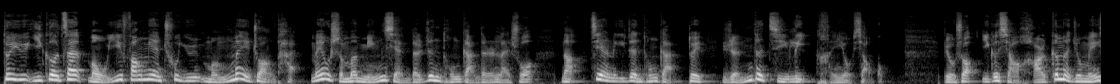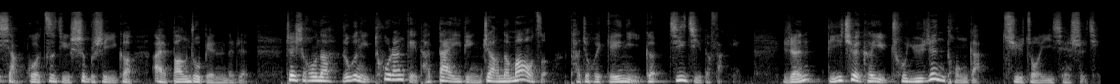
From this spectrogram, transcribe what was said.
对于一个在某一方面处于蒙昧状态、没有什么明显的认同感的人来说，那建立认同感对人的激励很有效果。比如说，一个小孩根本就没想过自己是不是一个爱帮助别人的人，这时候呢，如果你突然给他戴一顶这样的帽子，他就会给你一个积极的反应。人的确可以出于认同感去做一些事情，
